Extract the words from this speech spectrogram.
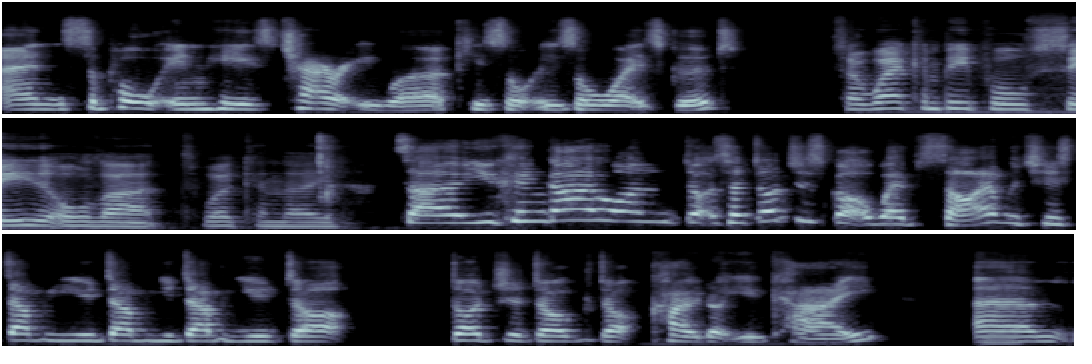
and supporting his charity work is is always good. So where can people see all that? Where can they? So you can go on. So Dodger's got a website which is www.dodgerdog.co.uk. Um,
